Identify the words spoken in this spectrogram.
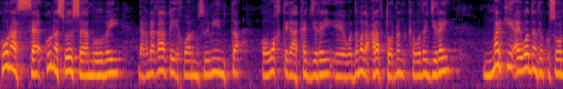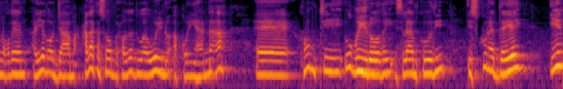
kuna sa kuna soo saamoobay dhaqdhaqaaqii ikhwaan muslimiinta oo waktigaa ka jiray waddamada carabta oo dhan ka wada jiray. Markii ay wadanka ku soo noqdeen iyagoo jaamacado ka soo baxo dad waaweyn oo aqoon-yahano ah runtii u qiirooday islaamkoodii iskuna dayey in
